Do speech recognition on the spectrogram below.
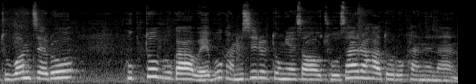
두 번째로 국토부가 외부 감시를 통해서 조사를 하도록 하는 안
